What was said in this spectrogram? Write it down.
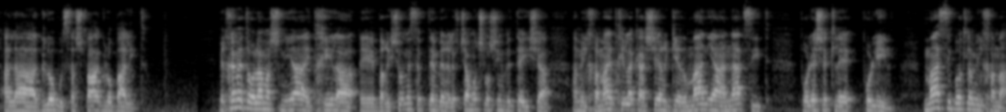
על הגלובוס, השפעה גלובלית. מלחמת העולם השנייה התחילה ב-1 לספטמבר 1939 המלחמה התחילה כאשר גרמניה הנאצית פולשת לפולין. מה הסיבות למלחמה?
